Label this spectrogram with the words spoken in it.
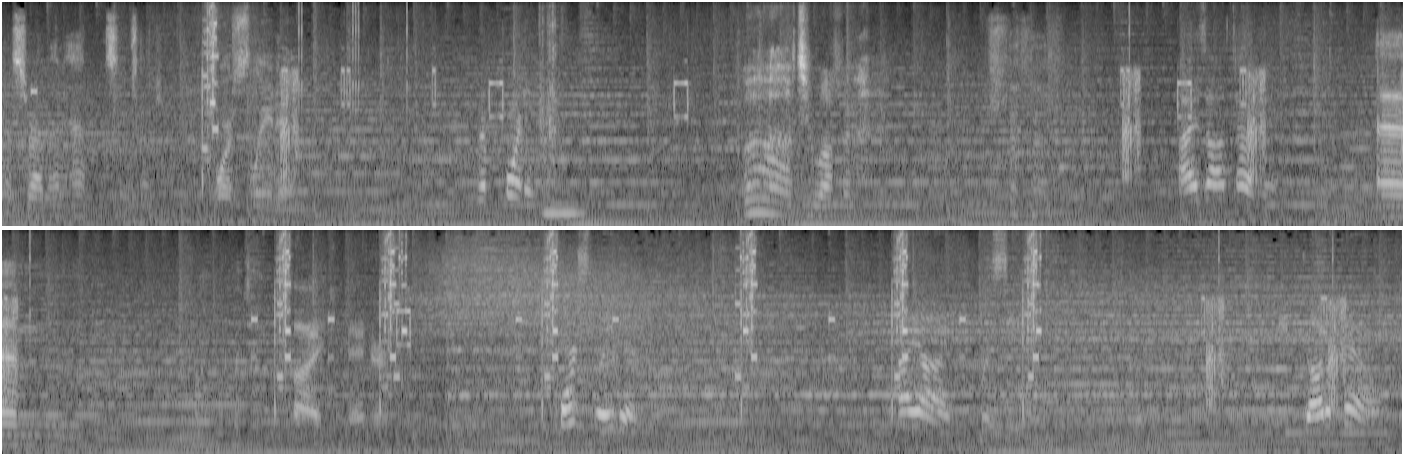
That's right, that happens sometimes. Force laid in. Reporting. Oh, too often. Eyes on target. Um. what am I doing? Aye, Commander. Force laid in. Aye aye. Receiving. We've got him now.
